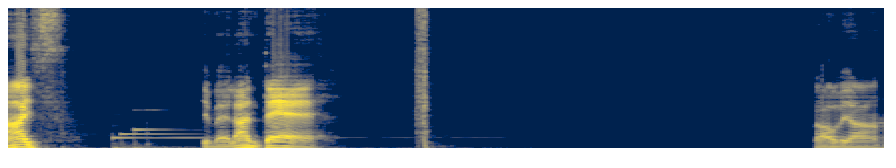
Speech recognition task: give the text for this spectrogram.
Nice. Ivelante. Kral ya.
